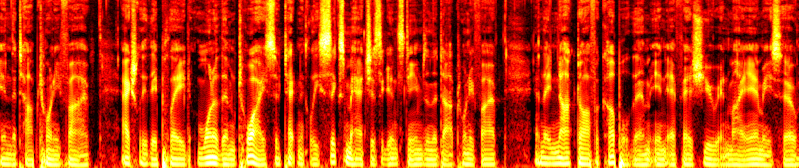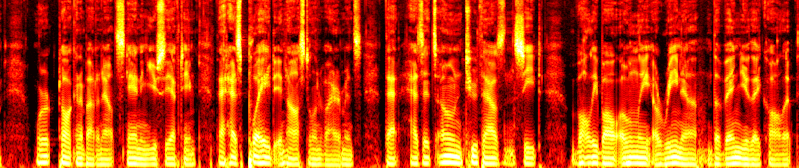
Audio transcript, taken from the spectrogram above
in the top 25. Actually, they played one of them twice, so technically six matches against teams in the top 25, and they knocked off a couple of them in FSU and Miami. So we're talking about an outstanding UCF team that has played in hostile environments, that has its own 2,000 seat volleyball only arena, the venue they call it.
